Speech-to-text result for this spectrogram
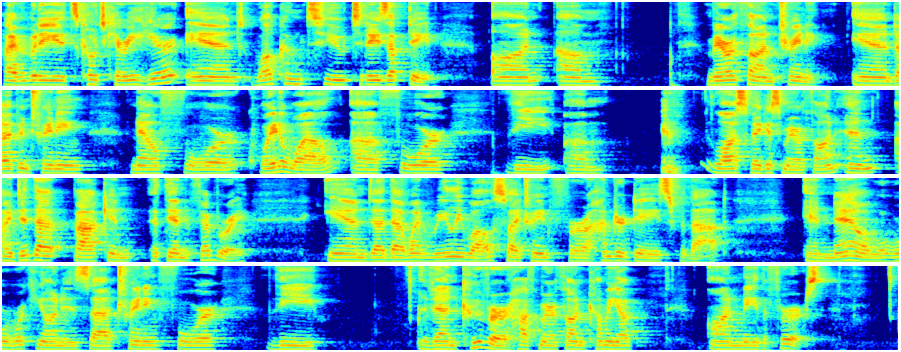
Hi, everybody. It's Coach Kerry here, and welcome to today's update on um, marathon training. And I've been training now for quite a while uh, for the um, Las Vegas Marathon, and I did that back in at the end of February, and uh, that went really well. So I trained for hundred days for that, and now what we're working on is uh, training for the Vancouver half marathon coming up on May the 1st.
